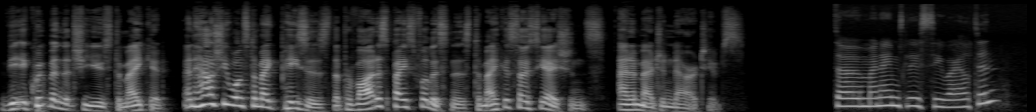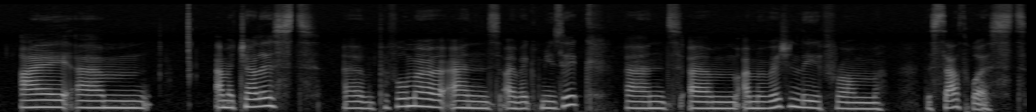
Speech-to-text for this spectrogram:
the equipment that she used to make it, and how she wants to make pieces that provide a space for listeners to make associations and imagine narratives. So, my name's Lucy Railton. I um, am a cellist, um, performer, and I make music. And um, I'm originally from the southwest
